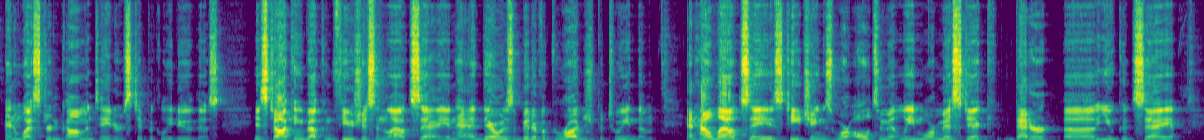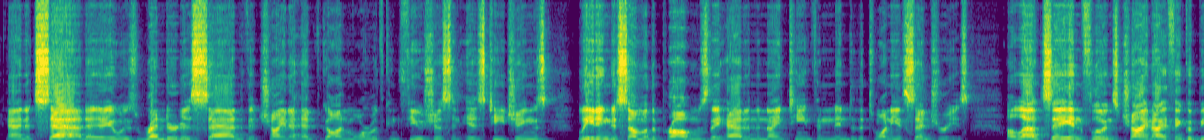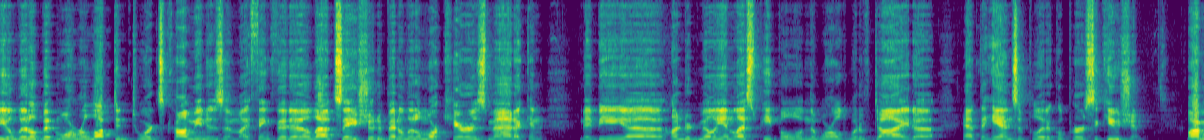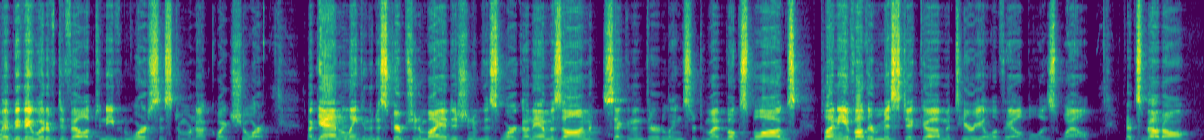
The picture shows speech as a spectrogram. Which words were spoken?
and Western commentators typically do this, is talking about Confucius and Lao Tse, and there was a bit of a grudge between them, and how Lao Tse's teachings were ultimately more mystic, better, uh, you could say, and it's sad, it was rendered as sad that China had gone more with Confucius and his teachings, leading to some of the problems they had in the 19th and into the 20th centuries. A Lao Tse influenced China, I think, would be a little bit more reluctant towards communism. I think that uh, Lao Tse should have been a little more charismatic and maybe uh, 100 million less people in the world would have died uh, at the hands of political persecution. Or maybe they would have developed an even worse system, we're not quite sure. Again, link in the description of my edition of this work on Amazon. Second and third links are to my books, blogs, plenty of other mystic uh, material available as well. That's about all.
